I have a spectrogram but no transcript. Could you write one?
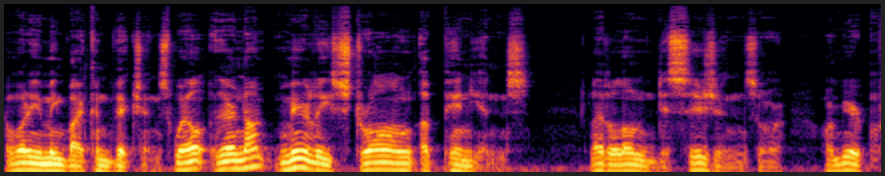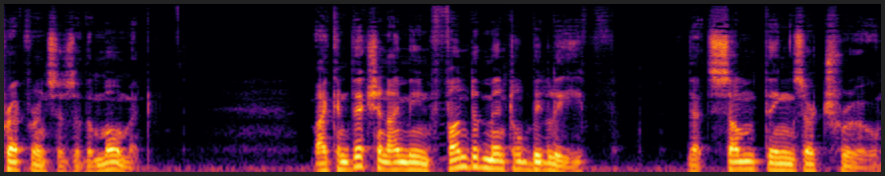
And what do you mean by convictions? Well, they're not merely strong opinions, let alone decisions or, or mere preferences of the moment. By conviction, I mean fundamental belief that some things are true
